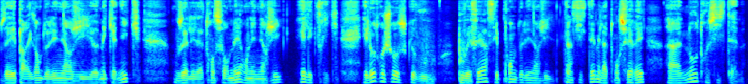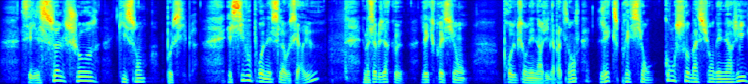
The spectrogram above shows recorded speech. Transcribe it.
Vous avez par exemple de l'énergie euh, mécanique, vous allez la transformer en énergie électrique. Et l'autre chose que vous pouvez faire, c'est prendre de l'énergie d'un système et la transférer à un autre système. C'est les seules choses qui sont possibles. Et si vous prenez cela au sérieux, eh ben, ça veut dire que l'expression production d'énergie n'a pas de sens, l'expression consommation d'énergie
